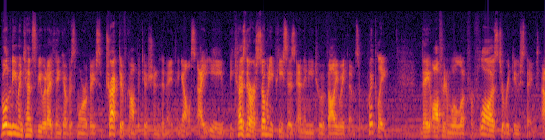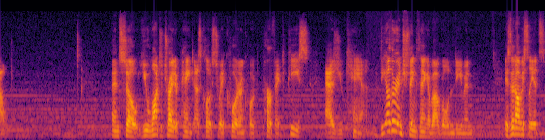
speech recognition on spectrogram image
Golden Demon tends to be what I think of as more of a subtractive competition than anything else, i.e., because there are so many pieces and they need to evaluate them so quickly, they often will look for flaws to reduce things out. And so you want to try to paint as close to a quote-unquote perfect piece as you can. The other interesting thing about Golden Demon is that obviously it's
